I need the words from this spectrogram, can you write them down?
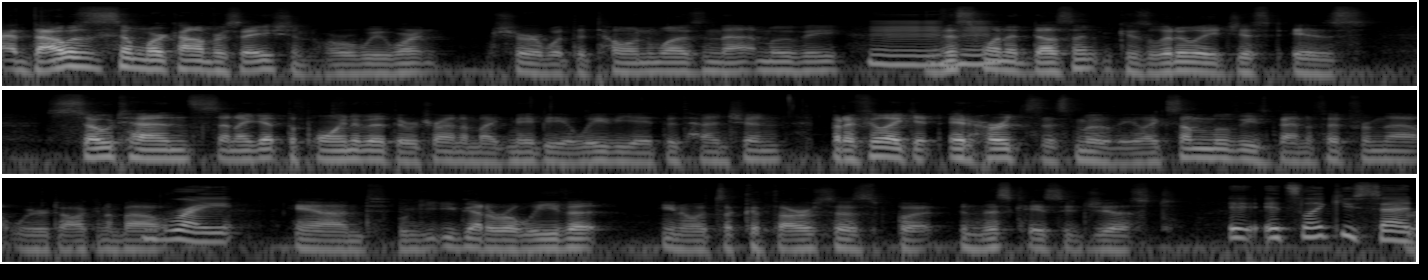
Uh, that was a similar conversation where we weren't sure what the tone was in that movie. This one it doesn't because literally it just is so tense, and I get the point of it. They were trying to like maybe alleviate the tension, but I feel like it, it hurts this movie. Like some movies benefit from that we were talking about, Right. And you, got to relieve it. You know, it's a catharsis, but in this case, it just. It's like you said,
